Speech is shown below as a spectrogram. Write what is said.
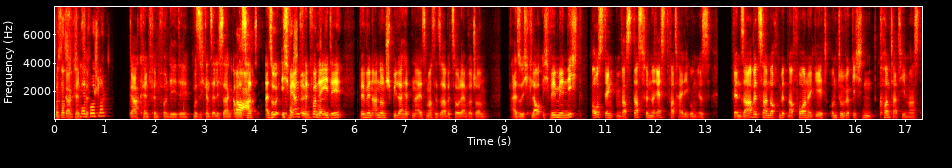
Was sagst Gar du zu meinem Vorschlag? gar kein Fan von der Idee, muss ich ganz ehrlich sagen. Aber oh, das hat, also ich wäre ein Fan von der Idee, wenn wir einen anderen Spieler hätten als Marcel Sabitzer oder Emre Can. Also ich glaube, ich will mir nicht ausdenken, was das für eine Restverteidigung ist, wenn Sabitzer noch mit nach vorne geht und du wirklich ein Konterteam hast.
